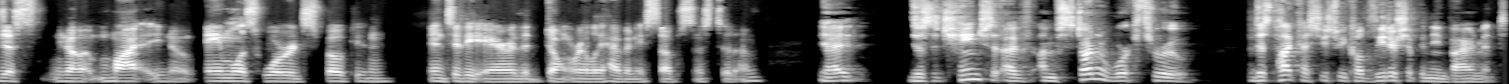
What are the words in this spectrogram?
just, you know, my, you know, aimless words spoken into the air that don't really have any substance to them. Yeah. There's a change that I've, I'm starting to work through. This podcast used to be called Leadership in the Environment.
